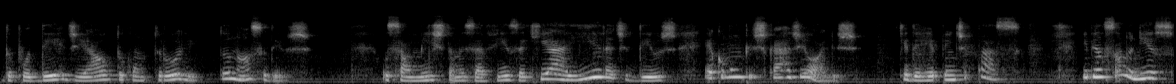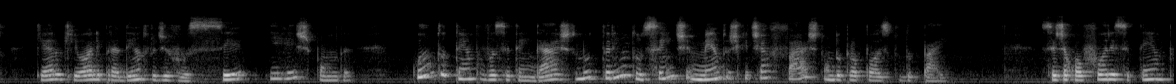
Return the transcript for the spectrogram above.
do poder de autocontrole do nosso Deus. O salmista nos avisa que a ira de Deus é como um piscar de olhos, que de repente passa. E pensando nisso, quero que olhe para dentro de você e responda: Quanto tempo você tem gasto nutrindo sentimentos que te afastam do propósito do Pai? Seja qual for esse tempo,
